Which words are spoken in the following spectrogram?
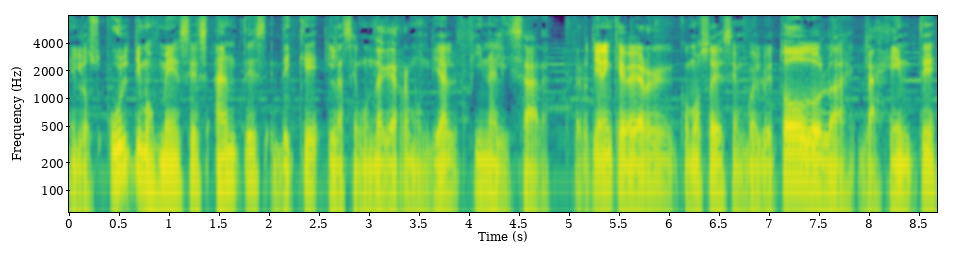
en los últimos meses antes de que la Segunda Guerra Mundial finalizara. Pero tienen que ver cómo se desenvuelve todo, la, gente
